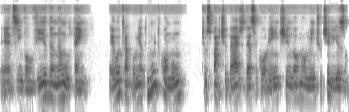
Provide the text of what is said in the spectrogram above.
desenvolvida, não o tem. É outro argumento muito comum que os partidários dessa corrente normalmente utilizam.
